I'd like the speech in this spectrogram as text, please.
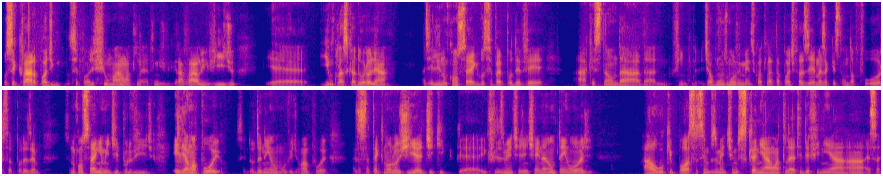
você, claro, pode você pode filmar um atleta, gravá-lo em vídeo é, e um classificador olhar, mas ele não consegue. Você vai poder ver a questão da, da enfim, de alguns movimentos que o atleta pode fazer, mas a questão da força, por exemplo, você não consegue medir por vídeo. Ele é um apoio, sem dúvida nenhuma, o vídeo é um apoio. Mas essa tecnologia de que, é, infelizmente, a gente ainda não tem hoje algo que possa simplesmente escanear um atleta e definir a, a, essa,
